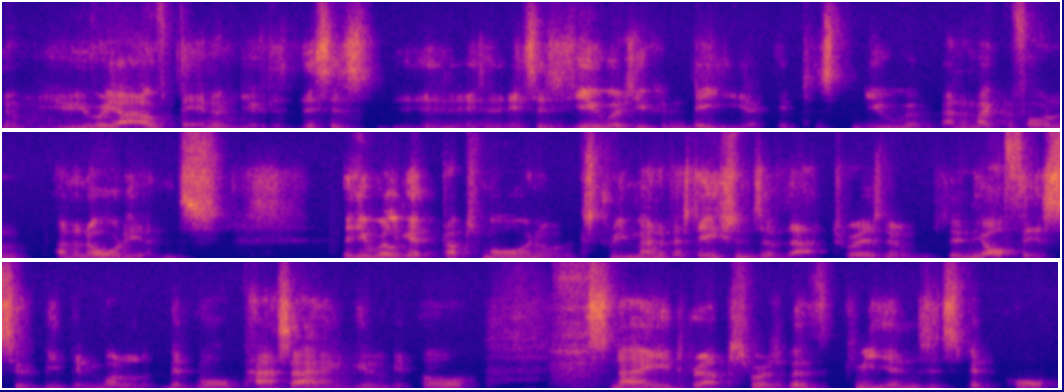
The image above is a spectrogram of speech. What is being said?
you, know, you really are out there. Know, you, this is it's as you as you can be. It's just you and a microphone and an audience. Then you will get perhaps more, you know, extreme manifestations of that. Whereas, you know, in the office, it would be a bit more, a bit more passag, you know, a bit more snide, perhaps. Whereas with comedians, it's a bit more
